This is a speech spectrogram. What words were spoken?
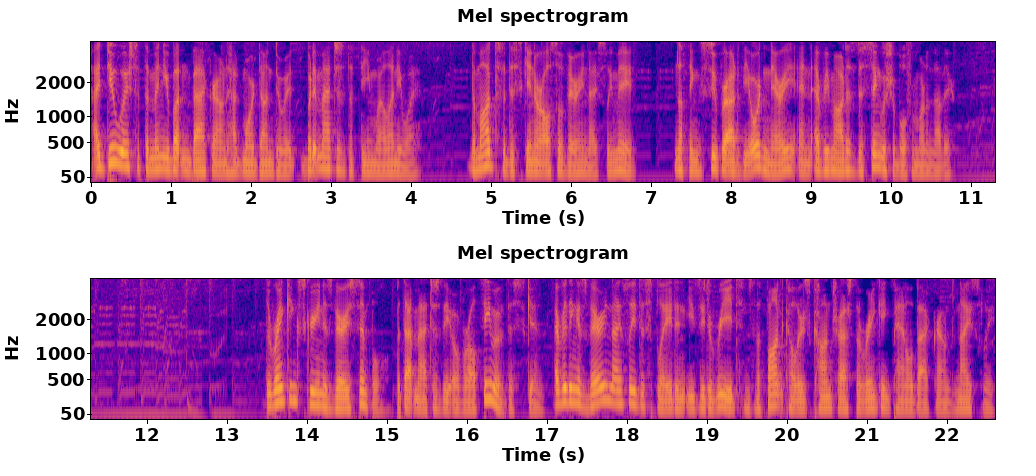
I do wish that the menu button background had more done to it, but it matches the theme well anyway. The mods for this skin are also very nicely made. Nothing super out of the ordinary, and every mod is distinguishable from one another. The ranking screen is very simple, but that matches the overall theme of this skin. Everything is very nicely displayed and easy to read since the font colors contrast the ranking panel background nicely.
